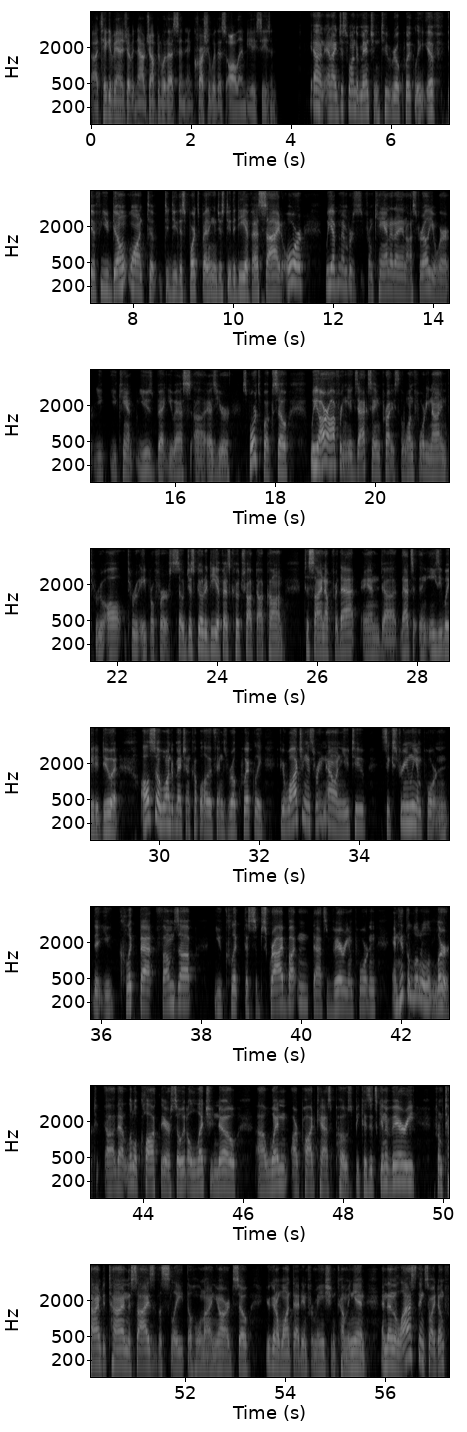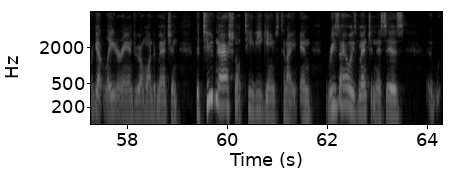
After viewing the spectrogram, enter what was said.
Uh, take advantage of it now. Jump in with us and, and crush it with us all NBA season. Yeah, and, and I just wanted to mention too, real quickly, if if you don't want to to do the sports betting and just do the DFS side, or we have members from Canada and Australia where you, you can't use BetUS uh, as your sports book. So we are offering the exact same price, the 149 through all through April 1st. So just go to dfscoachtalk.com to sign up for that, and uh, that's an easy way to do it. Also, wanted to mention a couple other things real quickly. If you're watching this right now on YouTube, it's extremely important that you click that thumbs up, you click the subscribe button. That's very important, and hit the little alert, uh, that little clock there, so it'll let you know uh, when our podcast posts because it's going to vary from time to time, the size of the slate, the whole nine yards. So you're going to want that information coming in. And then the last thing, so I don't forget later, Andrew, I wanted to mention the two national TV games tonight. And the reason I always mention this is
